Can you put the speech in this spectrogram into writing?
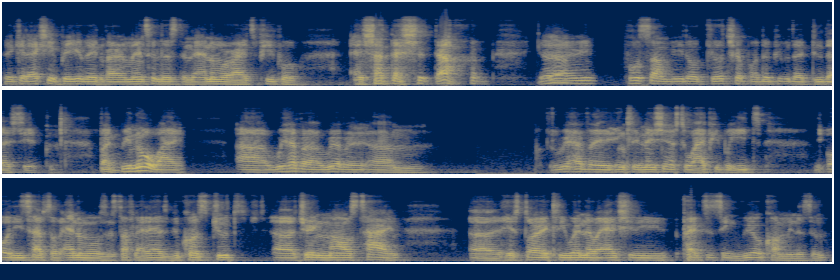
they can actually bring in the environmentalists and the animal rights people and shut that shit down. you know what I Yeah. mean? Pull some, you know, guilt trip on the people that do that shit. But we know why. Uh, we have a we have a um, we have a inclination as to why people eat all these types of animals and stuff like that is because due uh, during Mao's time, uh, historically, when they were actually practicing real communism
